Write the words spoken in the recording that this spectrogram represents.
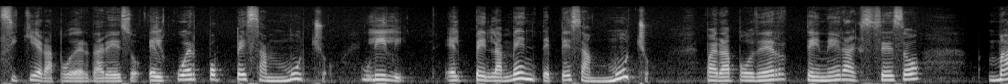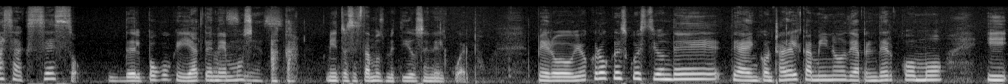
siquiera poder dar eso. El cuerpo pesa mucho, Lili, el, la mente pesa mucho para poder tener acceso, más acceso del poco que ya tenemos acá, mientras estamos metidos en el cuerpo pero yo creo que es cuestión de, encontrar el camino, de aprender cómo y,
